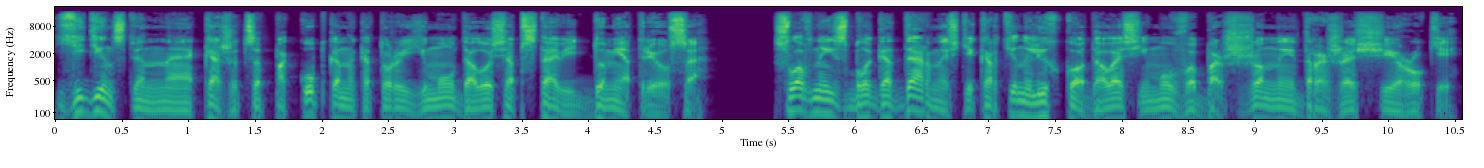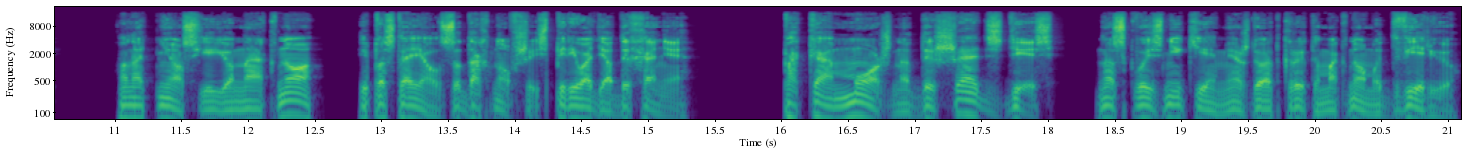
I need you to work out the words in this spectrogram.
Единственная, кажется, покупка, на которой ему удалось обставить Дометриуса. Словно из благодарности картина легко далась ему в обожженные дрожащие руки. Он отнес ее на окно и постоял, задохнувшись, переводя дыхание. Пока можно дышать здесь, на сквозняке между открытым окном и дверью,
